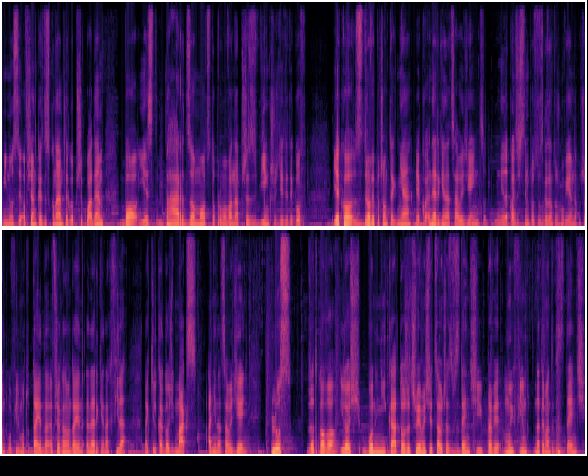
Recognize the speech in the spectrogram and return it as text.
minusy. Owsianka jest doskonałym tego przykładem, bo jest bardzo mocno promowana przez większość dietetyków jako zdrowy początek dnia, jako energia na cały dzień, co nie do końca się z tym po prostu zgadzam, to już mówiłem na początku filmu, to daje, owsianka daje energię na chwilę, na kilka godzin max, a nie na cały dzień. Plus Dodatkowo ilość błonnika, to, że czujemy się cały czas wzdęci. Prawie mój film na temat wzdęć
